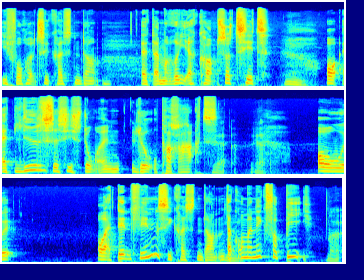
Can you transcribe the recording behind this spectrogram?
i forhold til kristendommen. At Maria kom så tæt, mm. og at lidelseshistorien lå parat. Ja. Ja. Og, øh, og at den findes i kristendommen. Mm. Der går man ikke forbi. Nej.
